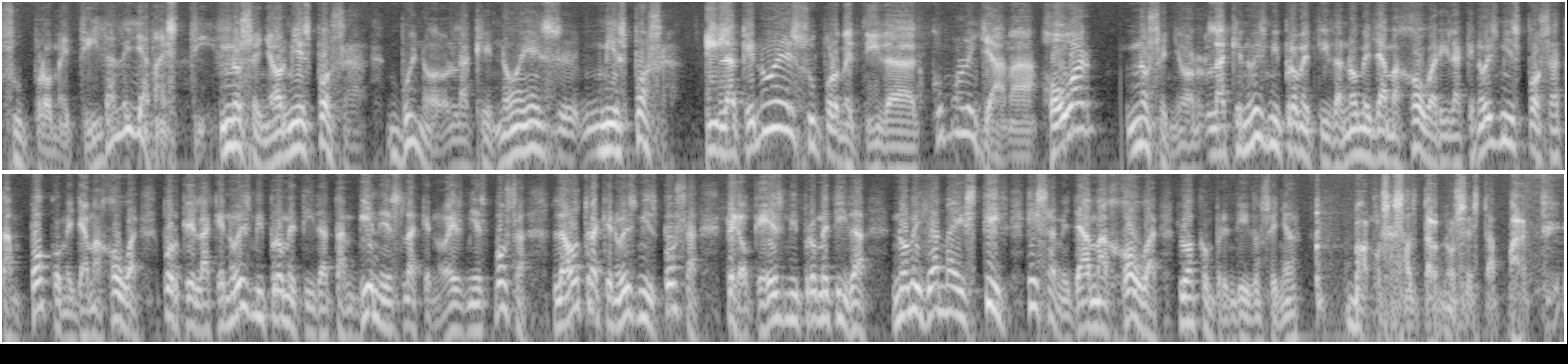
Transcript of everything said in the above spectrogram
¿Su prometida le llama Steve? No, señor, mi esposa. Bueno, la que no es eh, mi esposa. ¿Y la que no es su prometida, cómo le llama? ¿Howard? No, señor, la que no es mi prometida no me llama Howard y la que no es mi esposa tampoco me llama Howard, porque la que no es mi prometida también es la que no es mi esposa. La otra que no es mi esposa, pero que es mi prometida, no me llama Steve, esa me llama Howard. ¿Lo ha comprendido, señor? Vamos a saltarnos esta parte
